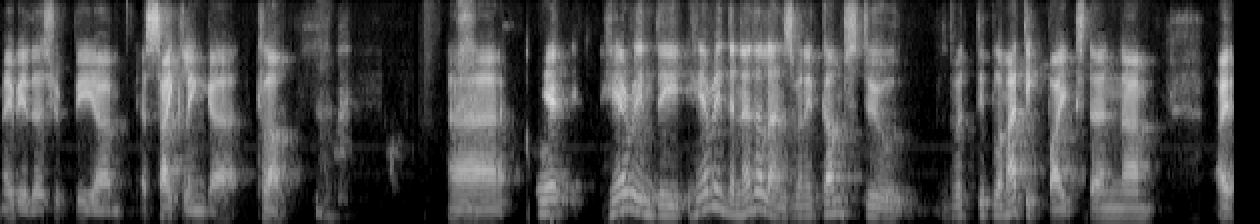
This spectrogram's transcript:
Maybe there should be um, a cycling uh, club. Uh, here, in the here in the Netherlands, when it comes to the diplomatic bikes, then um, I,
